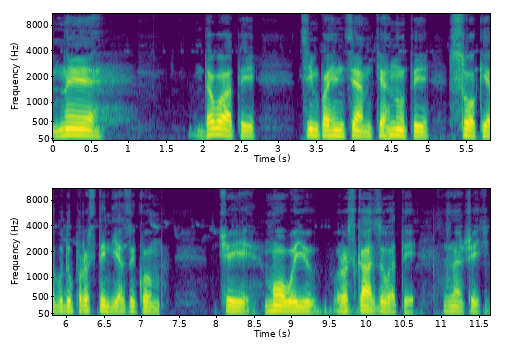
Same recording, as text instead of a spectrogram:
не давати цим пагінцям тягнути сок, я буду простим язиком чи мовою розказувати, значить,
